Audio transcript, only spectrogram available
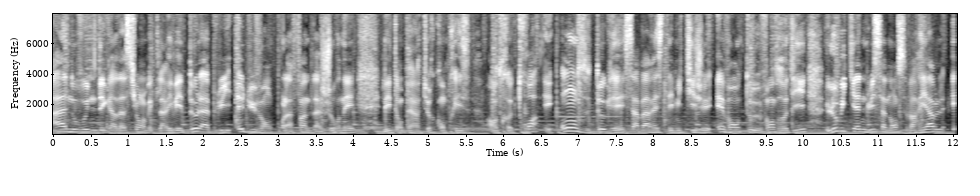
à nouveau une dégradation avec l'arrivée de la pluie et du vent pour la fin de la journée. Les températures comprises entre 3 et 11 degrés. Ça va rester mitigé et venteux vendredi. Le week-end, lui, s'annonce variable et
